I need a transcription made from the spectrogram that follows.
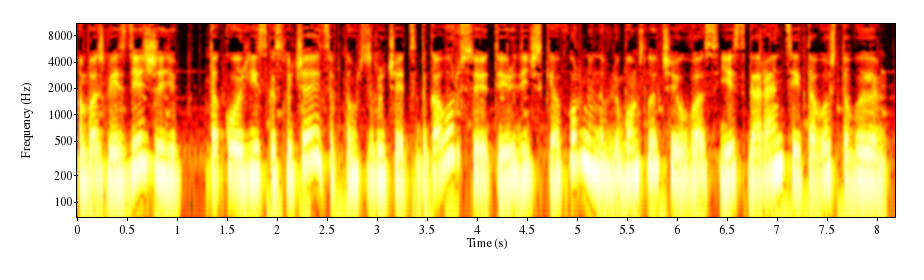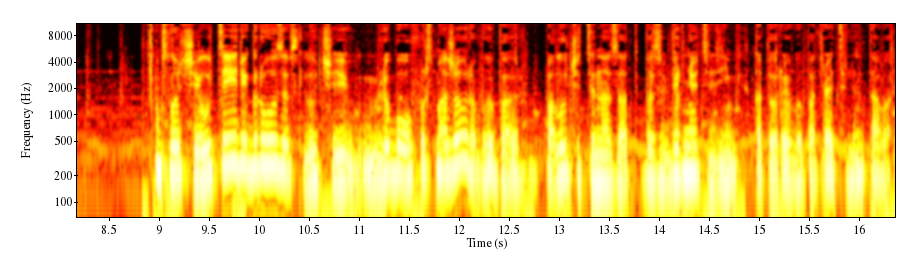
обожглись. Здесь же такой риск исключается, потому что заключается договор, все это юридически оформлено. В любом случае у вас есть гарантии того, что вы в случае утери груза, в случае любого форс-мажора вы получите назад, вернете деньги, которые вы потратили на товар.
